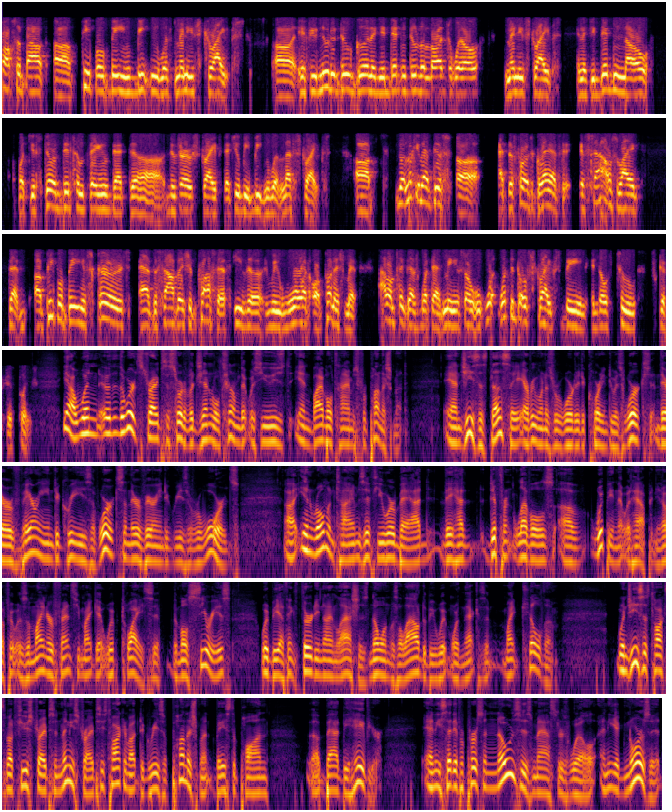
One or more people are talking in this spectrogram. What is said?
talks about uh, people being beaten with many stripes. Uh, if you knew to do good and you didn't do the Lord's will, many stripes. And if you didn't know, but you still did some things that uh, deserve stripes, that you'll be beaten with less stripes. Uh, you know, looking at this uh, at the first glance, it, it sounds like that uh, people being scourged as the salvation process, either reward or punishment. I don't think that's what that means. So, what what did those stripes mean in those two scriptures, please? Yeah, when uh, the word stripes is sort of a general term that was used in Bible times for punishment. And Jesus does say everyone is rewarded according to his works. And there are varying degrees of works and there are varying degrees of rewards. Uh, in Roman times, if you were bad, they had different levels of whipping that would happen. You know, if it was a minor offense, you might get whipped twice. If the most serious would be, I think, 39 lashes. No one was allowed to be whipped more than that because it might kill them. When Jesus talks about few stripes and many stripes, he's talking about degrees of punishment based upon uh, bad behavior. And he said if a person knows his master's will and he ignores it,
